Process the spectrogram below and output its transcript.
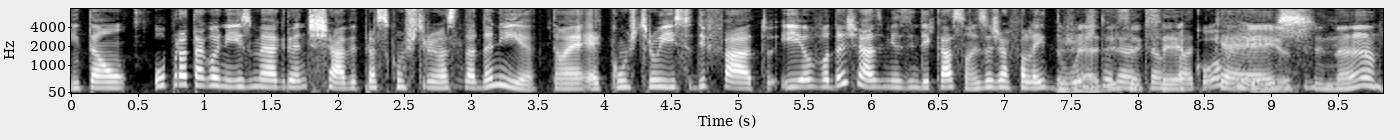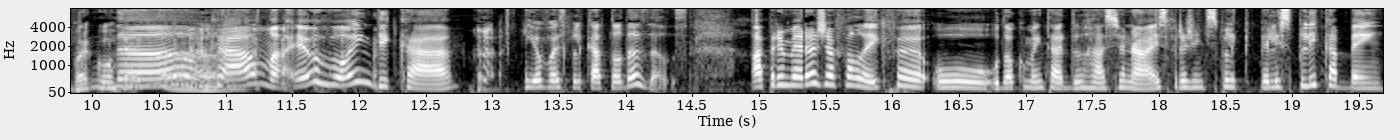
Então, o protagonismo é a grande chave para se construir uma cidadania. Então, é, é construir isso de fato. E eu vou deixar as minhas indicações. Eu já falei duas já durante o correr. Podcast. disse, não, não vai correr. Não, Não, calma. Eu vou indicar e eu vou explicar todas elas. A primeira eu já falei que foi o, o documentário do Racionais, pra gente explicar. Ele explica bem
